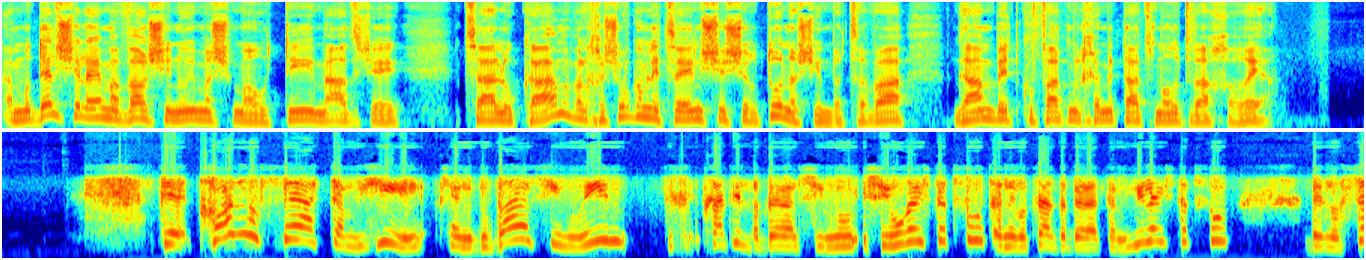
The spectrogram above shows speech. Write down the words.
המודל שלהם עבר שינוי משמעותי מאז שצה"ל הוקם, אבל חשוב גם לציין ששירתו נשים בצבא גם בתקופת מלחמת העצמאות ואחריה. תראה, כל נושא התמהיל, כשמדובר על שינויים, התחלתי לדבר על שינו, שיעור ההשתתפות, אני רוצה לדבר על תמהיל ההשתתפות. בנושא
